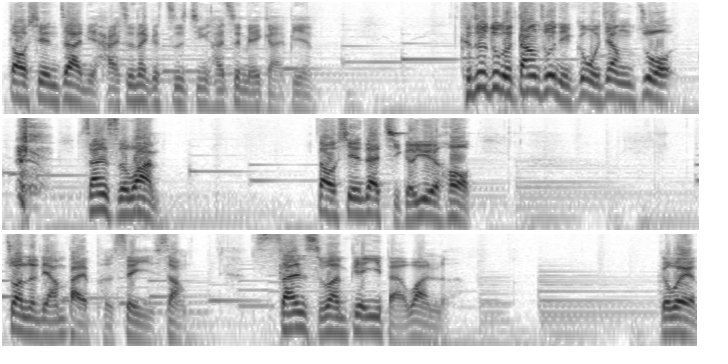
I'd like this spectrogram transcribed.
到现在你还是那个资金，还是没改变。可是如果当初你跟我这样做，三十万。到现在几个月后，赚了两百 percent 以上，三十万变一百万了。各位，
